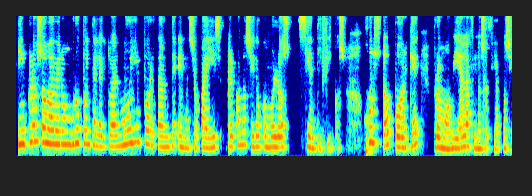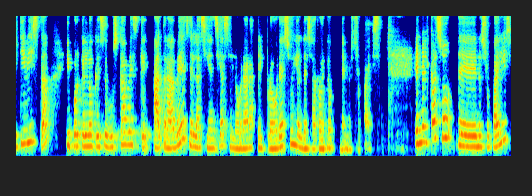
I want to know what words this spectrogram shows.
incluso va a haber un grupo intelectual muy importante en nuestro país reconocido como los científicos, justo porque promovían la filosofía positivista y porque lo que se buscaba es que a través de la ciencia se lograra el progreso y el desarrollo de nuestro país. En el caso de nuestro país,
